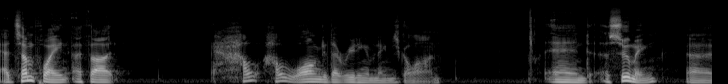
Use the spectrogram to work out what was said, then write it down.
At some point, I thought, how, how long did that reading of names go on? And assuming, uh,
